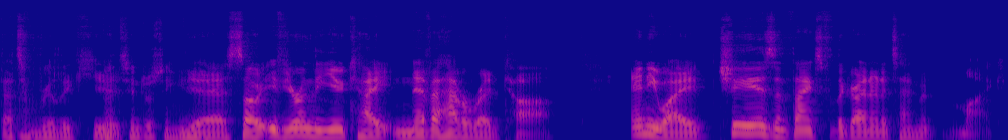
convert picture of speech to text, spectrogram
That's really cute. That's interesting. Yeah. So if you're in the UK, never have a red car. Anyway, cheers and thanks for the great entertainment, Mike.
